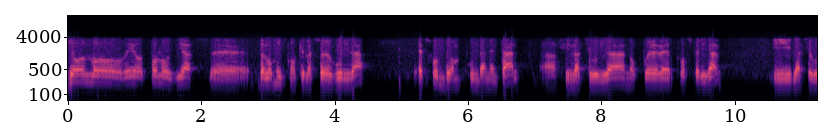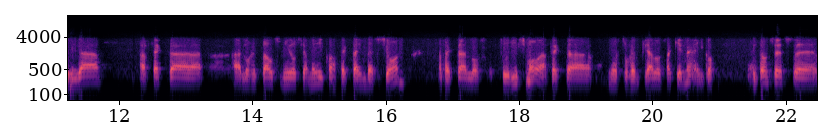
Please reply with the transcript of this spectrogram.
yo lo veo todos los días eh, de lo mismo, que la seguridad es fundamental. Ah, sin la seguridad no puede haber prosperidad y la seguridad afecta a los Estados Unidos y a México, afecta a inversión, afecta a los turismo, afecta a nuestros empleados aquí en México. Entonces, eh,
